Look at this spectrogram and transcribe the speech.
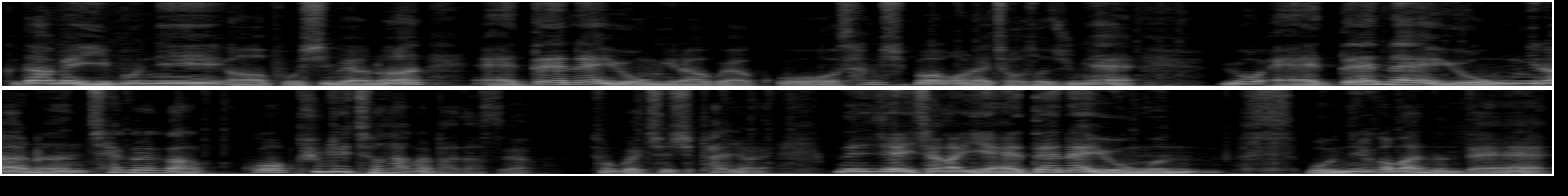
그 다음에 이분이 어, 보시면은 에덴의 용이라고 해갖고 30억 원의 저서 중에 요 에덴의 용이라는 책을 갖고 퓰리처상을 받았어요. 1978년에. 근데 이제 제가 이 에덴의 용은 못 읽어봤는데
